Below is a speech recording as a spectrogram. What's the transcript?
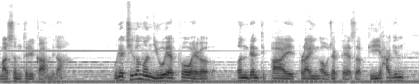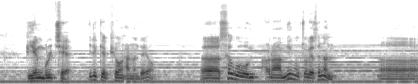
말씀드릴까 합니다. 우리가 지금은 UFO 해가 Unidentified Flying Object 해서 비확인 비행 물체 이렇게 표현하는데요. 어, 서구나 미국 쪽에서는 어,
